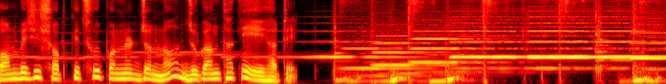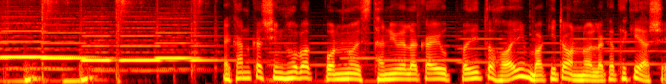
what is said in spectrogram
কম বেশি সবকিছুই পণ্যের জন্য যোগান থাকে এই হাটে। এখানকার সিংহভাগ পণ্য স্থানীয় এলাকায় উৎপাদিত হয়, বাকিটা অন্য এলাকা থেকে আসে।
